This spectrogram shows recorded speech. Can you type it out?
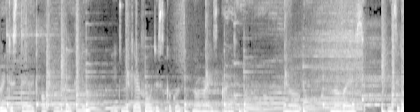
going to stir it up lightly. You need to be careful this coconut rice and you know coconut rice easily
